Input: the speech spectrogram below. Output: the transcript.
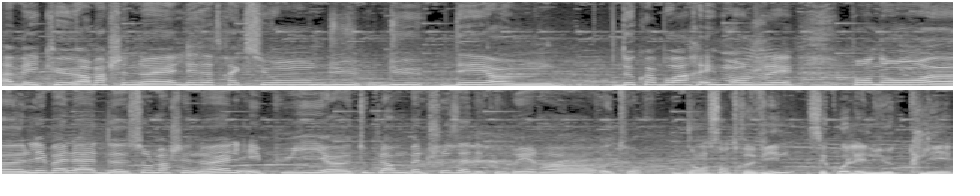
avec euh, un marché de Noël, des attractions, euh, de quoi boire et manger pendant euh, les balades sur le marché de Noël, et puis euh, tout plein de belles choses à découvrir euh, autour. Dans le centre-ville, c'est quoi les lieux clés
